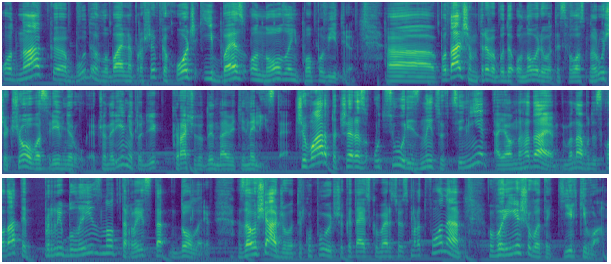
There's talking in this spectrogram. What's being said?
однак е, буде глобальна прошивка, хоч і без оновлень по повітрю. Подальшому треба буде оновлюватись власноруч, якщо у вас рівні руки. Якщо не рівні, тоді краще туди навіть і не лізти. Чи варто через оцю різницю в ціні, а я вам нагадаю, вона буде складати приблизно 300 доларів. Заощаджувати, купуючи китайську версію смартфона, вирішувати тільки вам.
